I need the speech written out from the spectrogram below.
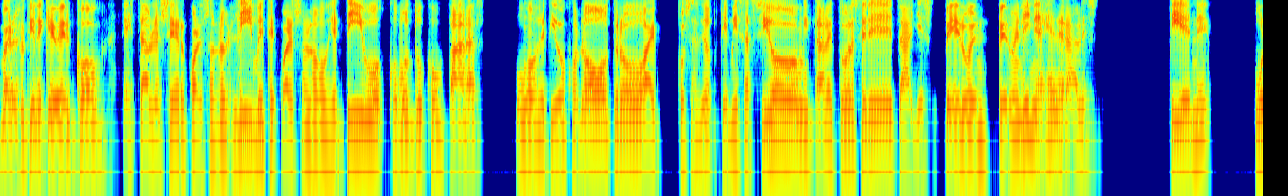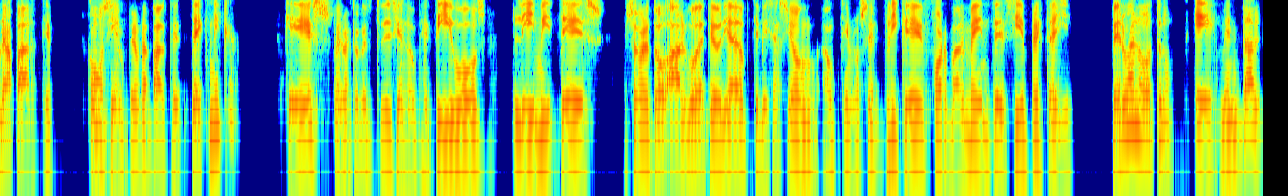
Bueno, eso tiene que ver con establecer cuáles son los límites, cuáles son los objetivos, cómo tú comparas un objetivo con otro, hay cosas de optimización y tal, hay toda una serie de detalles, pero en, pero en líneas generales tiene una parte, como siempre, una parte técnica, que es, bueno, esto que estoy diciendo, objetivos, límites, sobre todo algo de teoría de optimización, aunque no se explique formalmente, siempre está allí. Pero el otro es mental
